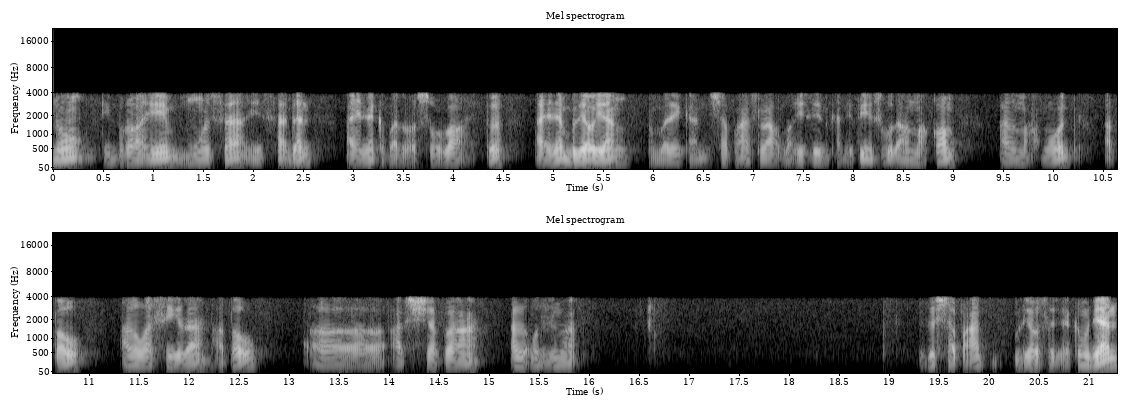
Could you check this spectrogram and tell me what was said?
Nuh, Ibrahim, Musa, Isa dan akhirnya kepada Rasulullah. Itu akhirnya beliau yang memberikan syafaat setelah Allah izinkan. Itu yang disebut al-maqam, al-mahmud atau al-wasilah atau uh, as-syafa'ah al-uzma. Itu syafaat beliau saja. Kemudian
